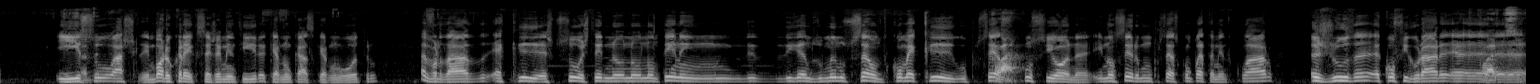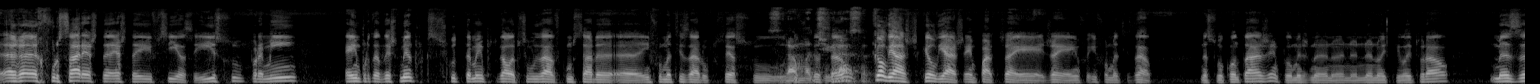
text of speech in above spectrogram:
E isso, acho que, embora eu creia que seja mentira, quer num caso, quer no outro, a verdade é que as pessoas têm, não, não, não têm, digamos, uma noção de como é que o processo claro. funciona e não ser um processo completamente claro, ajuda a configurar, a, claro a, a, reforçar esta, esta eficiência. E isso, para mim, é importante neste momento, porque se discute também em Portugal a possibilidade de começar a, a informatizar o processo Será de votação, que aliás, que aliás, em parte já é, já é informatizado na sua contagem, pelo menos na, na, na noite eleitoral mas, uh,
